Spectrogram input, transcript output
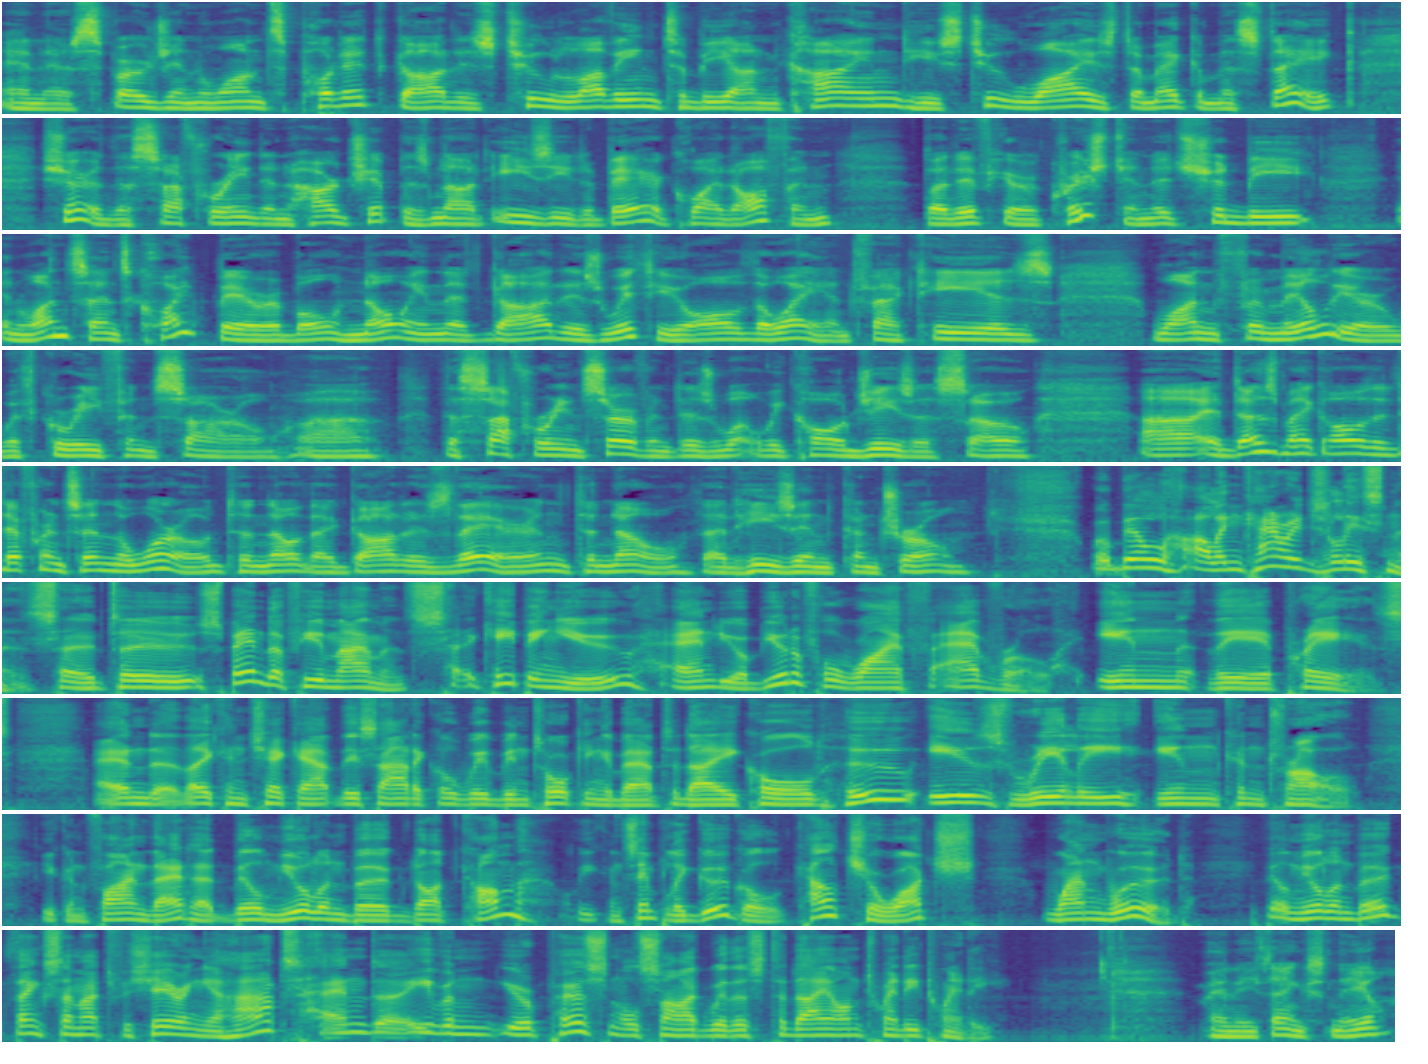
And as Spurgeon once put it, God is too loving to be unkind. He's too wise to make a mistake. Sure, the suffering and hardship is not easy to bear quite often, but if you're a Christian, it should be in one sense, quite bearable, knowing that God is with you all the way. In fact, He is one familiar with grief and sorrow. Uh, the suffering servant is what we call Jesus. So uh, it does make all the difference in the world to know that God is there and to know that He's in control. Well, Bill, I'll encourage listeners uh, to spend a few moments keeping you and your beautiful wife, Avril, in their prayers. And uh, they can check out this article we've been talking about today called Who is Really in Control? You can find that at billmuehlenberg.com or you can simply Google Culture Watch, one word. Bill Muehlenberg, thanks so much for sharing your heart and uh, even your personal side with us today on 2020. Many thanks, Neil.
